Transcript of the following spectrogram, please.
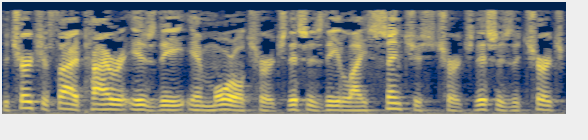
The church of Thyatira is the immoral church. This is the licentious church. This is the church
